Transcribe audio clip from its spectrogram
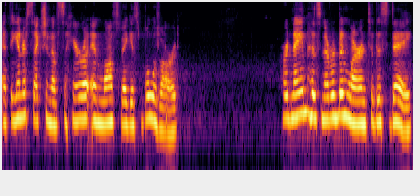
at the intersection of Sahara and Las Vegas Boulevard. Her name has never been learned to this day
